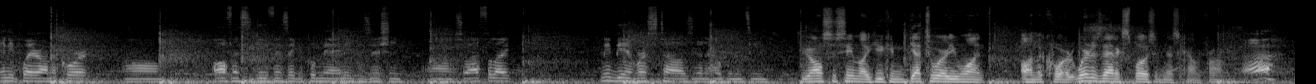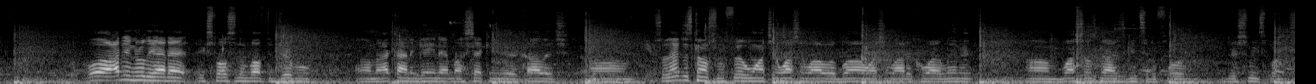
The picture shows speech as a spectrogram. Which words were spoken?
any player on the court. Um, offense to defense, they can put me at any position. Um, so I feel like me being versatile is going to help any team. You also seem like you can get to where you want on the court. Where does that explosiveness come from? Well, I didn't really have that explosive off the dribble. Um, and I kind of gained that my second year of college. Um, so that just comes from film watching, watching a lot of LeBron, watching a lot of Kawhi Leonard. Um, watch those guys get to the floor, their sweet spots.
